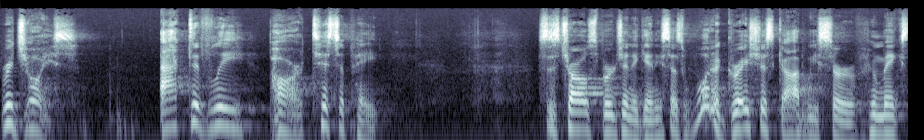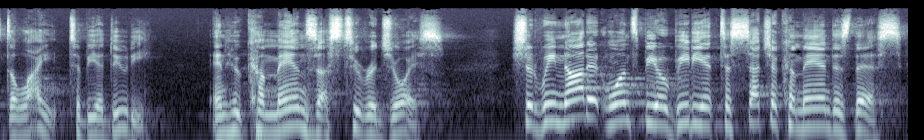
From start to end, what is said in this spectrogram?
Rejoice. Actively participate. This is Charles Spurgeon again. He says, What a gracious God we serve who makes delight to be a duty and who commands us to rejoice. Should we not at once be obedient to such a command as this?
